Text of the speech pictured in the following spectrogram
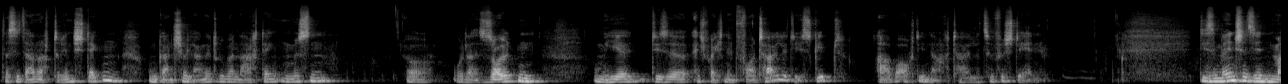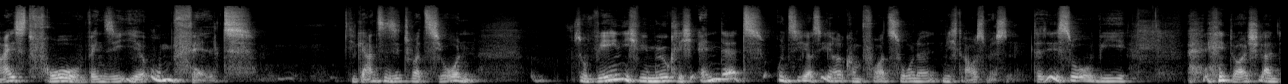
dass sie da noch drin stecken und ganz schön lange drüber nachdenken müssen äh, oder sollten, um hier diese entsprechenden Vorteile, die es gibt, aber auch die Nachteile zu verstehen. Diese Menschen sind meist froh, wenn sie ihr Umfeld, die ganze Situation so wenig wie möglich ändert und sie aus ihrer Komfortzone nicht raus müssen. Das ist so wie in Deutschland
